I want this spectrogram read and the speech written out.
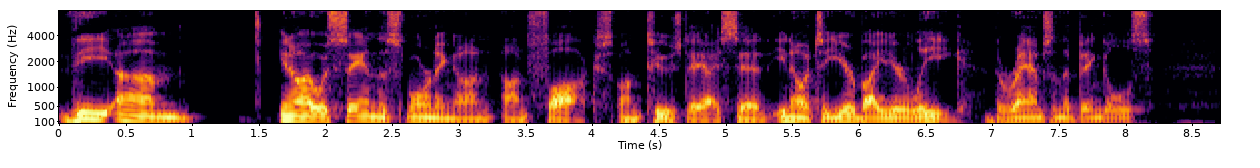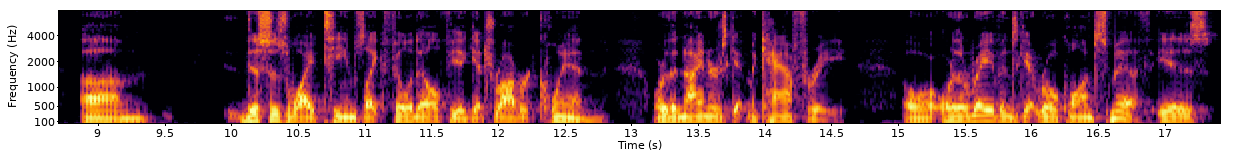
The um, you know, I was saying this morning on on Fox on Tuesday. I said, you know, it's a year by year league. The Rams and the Bengals. Um, this is why teams like Philadelphia gets Robert Quinn, or the Niners get McCaffrey, or or the Ravens get Roquan Smith. Is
